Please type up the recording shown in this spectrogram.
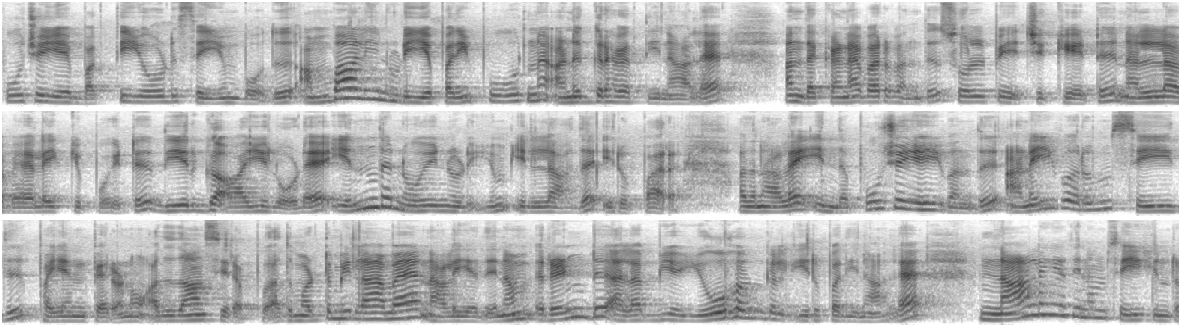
பூஜையை பக்தியோடு செய்யும்போது அம்பாளினுடைய பரிபூர்ண அனுகிரகத்தினால அந்த கணவர் வந்து சொல் பேச்சு கேட்டு நல்லா வேலைக்கு போயிட்டு தீர்க்க ஆயுளோட எந்த நோய் நொடியும் இல்லாத இருப்பார். அதனால் இந்த பூஜையை வந்து அனைவரும் செய்து பயன் பெறணும் அதுதான் சிறப்பு. அது மட்டும் இல்லாமல் நாளைய தினம் ரெண்டு அலபிய யோகங்கள் இருப்பதினால நாளைய தினம் செய்கின்ற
